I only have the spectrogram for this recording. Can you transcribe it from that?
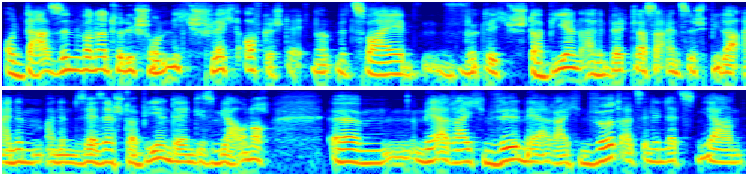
und da sind wir natürlich schon nicht schlecht aufgestellt, ne? mit zwei wirklich stabilen, einem Weltklasse-Einzelspieler, einem, einem sehr, sehr stabilen, der in diesem Jahr auch noch ähm, mehr erreichen will, mehr erreichen wird als in den letzten Jahren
